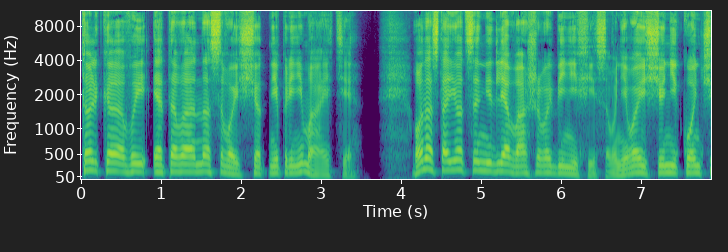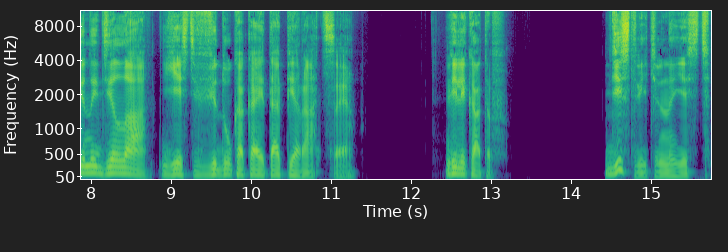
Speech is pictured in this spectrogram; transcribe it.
«Только вы этого на свой счет не принимаете. Он остается не для вашего бенефиса. У него еще не кончены дела, есть в виду какая-то операция». Великатов. «Действительно есть».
